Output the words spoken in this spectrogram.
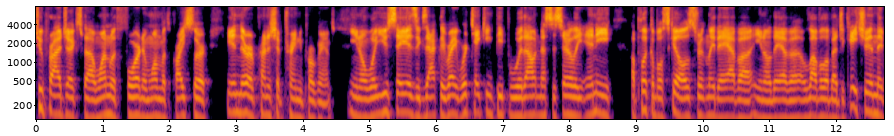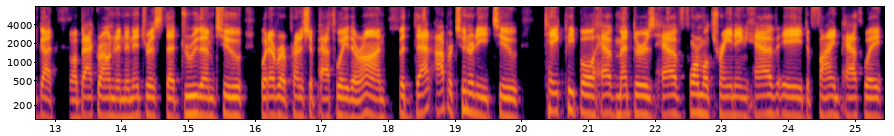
two projects, uh, one with Ford and one with Chrysler in their apprenticeship training programs. You know, what you say is exactly right. We're taking people without necessarily any applicable skills certainly they have a you know they have a level of education they've got a background and an interest that drew them to whatever apprenticeship pathway they're on but that opportunity to take people have mentors have formal training have a defined pathway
